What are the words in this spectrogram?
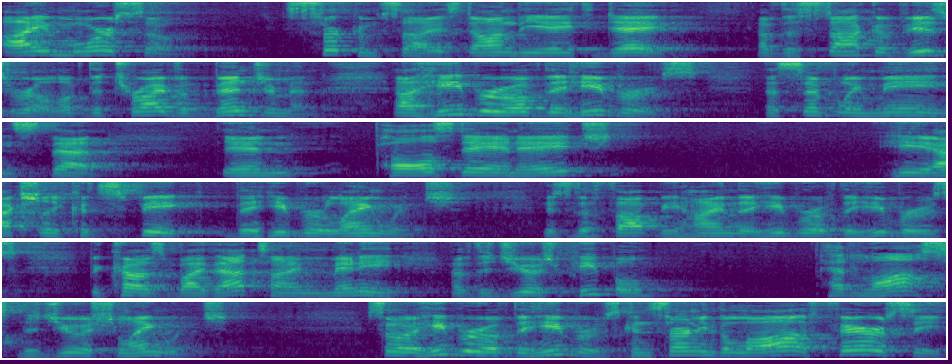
I more so, circumcised on the eighth day, of the stock of Israel, of the tribe of Benjamin, a Hebrew of the Hebrews. That simply means that in Paul's day and age, he actually could speak the Hebrew language, is the thought behind the Hebrew of the Hebrews because by that time, many of the Jewish people had lost the Jewish language. So, a Hebrew of the Hebrews, concerning the law, a Pharisee,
